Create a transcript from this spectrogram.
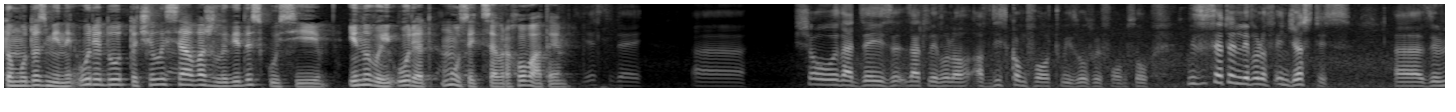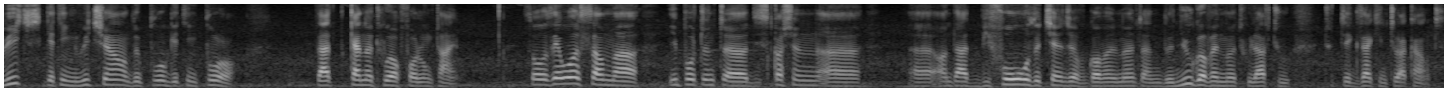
Тому до зміни уряду точилися важливі дискусії, і новий уряд мусить це врахувати. yesterday uh, show that there is that level of, of discomfort with those reforms. So, with a certain level of injustice, uh, the rich getting richer and the poor getting poorer, that cannot work for a long time. So, there was some uh, important uh, discussion uh, uh, on that before the change of government, and the new government will have to, to take that into account.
